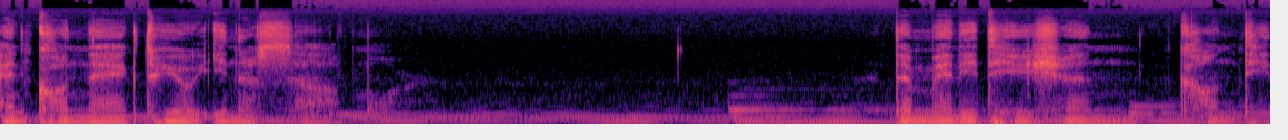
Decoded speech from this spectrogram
and connect to your inner self more. The meditation continue.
